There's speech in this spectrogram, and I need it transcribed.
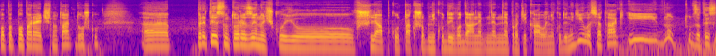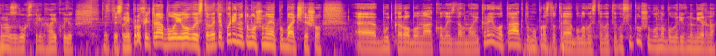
поперечно, так, дошку. Е, Притиснуто резиночкою в шляпку, так, щоб нікуди вода не, не, не протікала, нікуди не ділася. Так. І ну, тут затиснено з двох сторін гайкою затисаний профіль. Треба було його виставити по рівню, тому що ну, як побачите, що е, будка роблена колись давно і криво, так, тому просто треба було виставити висоту, щоб воно було рівномірно.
